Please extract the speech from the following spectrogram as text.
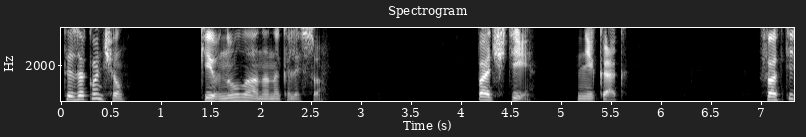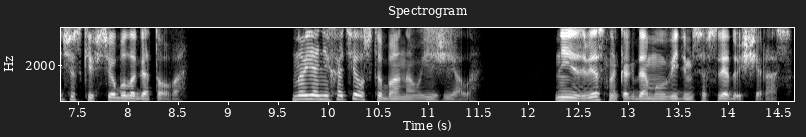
Ты закончил? кивнула она на колесо. Почти. Никак. Фактически все было готово. Но я не хотел, чтобы она уезжала. Неизвестно, когда мы увидимся в следующий раз.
